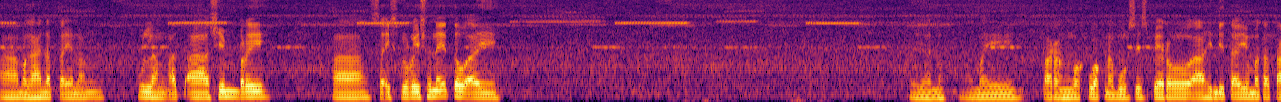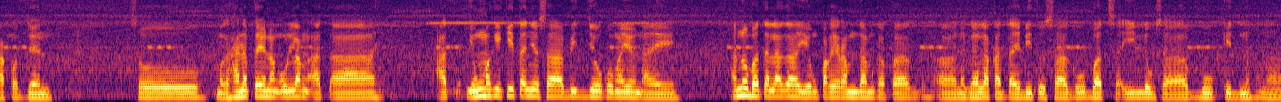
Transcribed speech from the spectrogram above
Ah, maghanap tayo ng ulang. At ah, syempre ah, sa exploration na ito ay ayan no, ah, may parang wakwak na boses pero ah, hindi tayo matatakot dyan. So maghanap tayo ng ulang at ah, at yung makikita nyo sa video ko ngayon ay ano ba talaga yung pakiramdam kapag ah, naglalakad tayo dito sa gubat, sa ilog, sa bukid no, na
